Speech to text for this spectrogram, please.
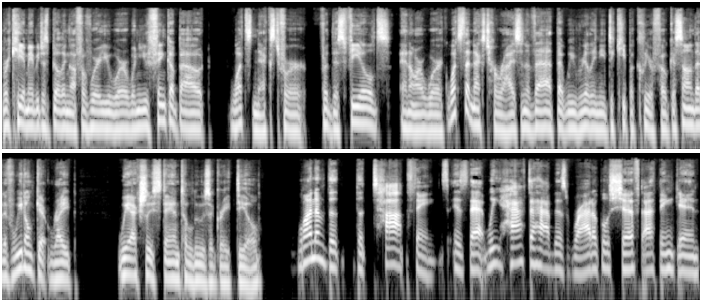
Rukiya, maybe just building off of where you were, when you think about what's next for for this fields and our work, what's the next horizon of that that we really need to keep a clear focus on? That if we don't get right we actually stand to lose a great deal. One of the the top things is that we have to have this radical shift, I think, in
